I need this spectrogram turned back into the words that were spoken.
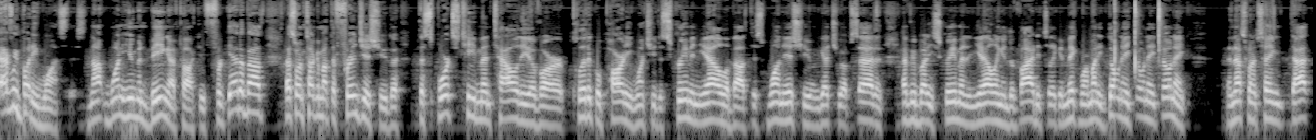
Everybody wants this. Not one human being I've talked to. Forget about, that's what I'm talking about the fringe issue. The, the sports team mentality of our political party wants you to scream and yell about this one issue and get you upset and everybody screaming and yelling and divided so they can make more money. Donate, donate, donate. And that's what I'm saying. That,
